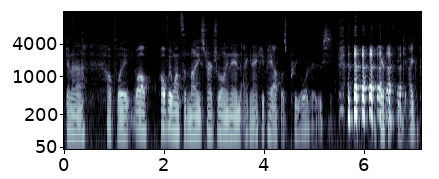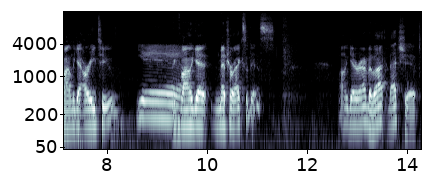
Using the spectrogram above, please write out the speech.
Gonna hopefully, well, hopefully once the money starts rolling in, I can actually pay off those pre-orders. Get the, I can finally get RE two. Yeah. I can finally get Metro Exodus. Finally get around to that that shit.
